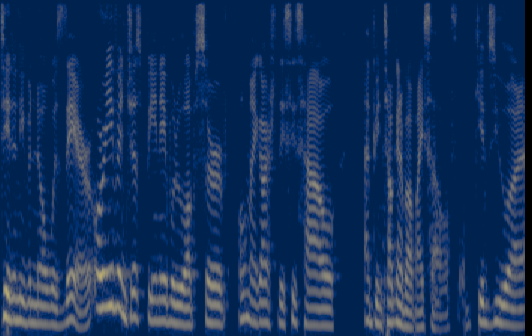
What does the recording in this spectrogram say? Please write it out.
didn't even know was there or even just being able to observe oh my gosh this is how I've been talking about myself gives you a,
